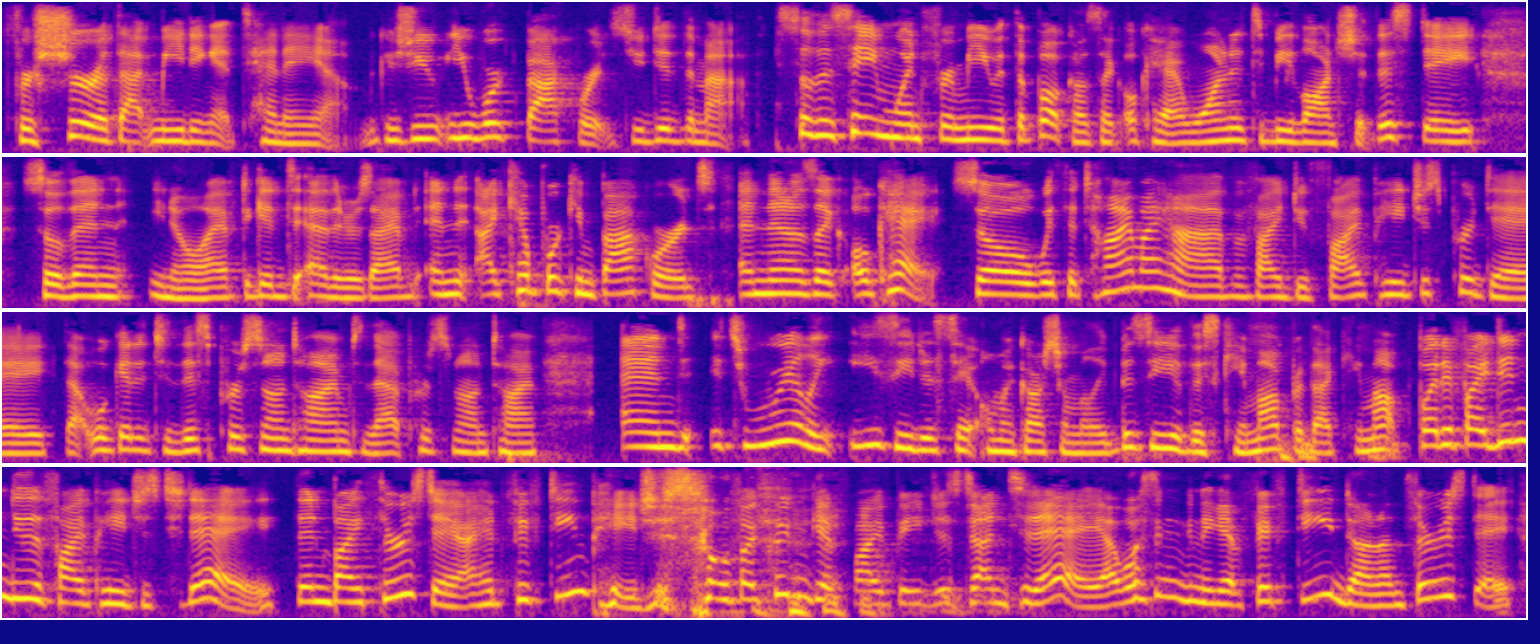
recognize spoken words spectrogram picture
for sure at that meeting at 10 a.m. because you you worked backwards, you did the math. So the same went for me with the book. I was like, okay, I wanted to be launched at this date, so then you know I have to get into editors. I have and I kept working backwards, and then I was like, okay, so with the time I have, if I do five pages per day, that will get it to this person on time, to that person on time, and it's really easy to say, oh my gosh, I'm really busy, or this came up, or that came up. But if I didn't do the five pages today, then by Thursday I had 15 pages. So if I couldn't get five pages done today, I wasn't going to get 15 done on Thursday.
